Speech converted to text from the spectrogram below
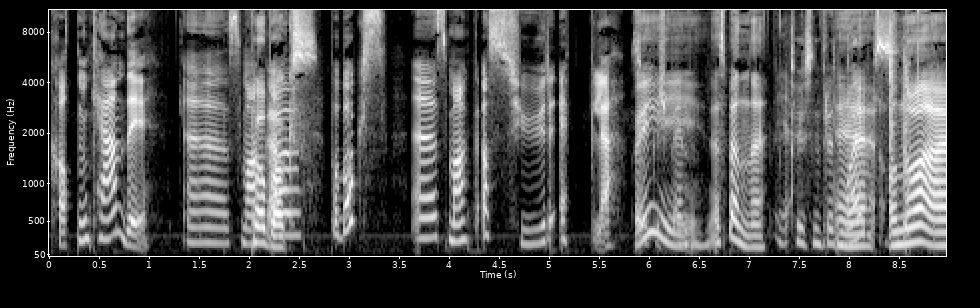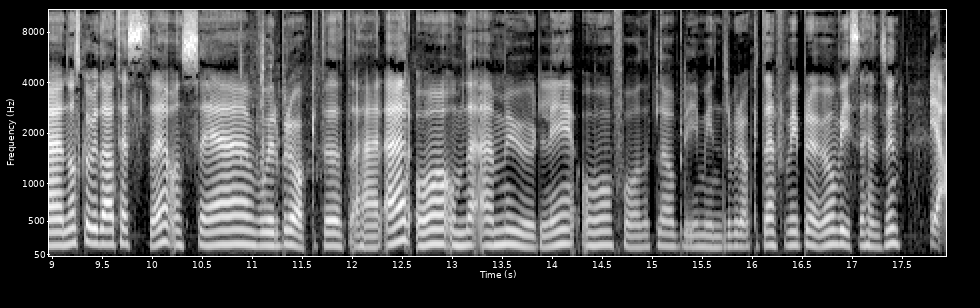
cotton candy. Eh, På boks. På boks. Eh, smak av sur eple. Oi, det er spennende. Ja. Tusenfryd Eh, og nå, er, nå skal vi da teste og se hvor bråkete dette her er, og om det er mulig å få det til å bli mindre bråkete. For vi prøver jo å vise hensyn. Ja.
